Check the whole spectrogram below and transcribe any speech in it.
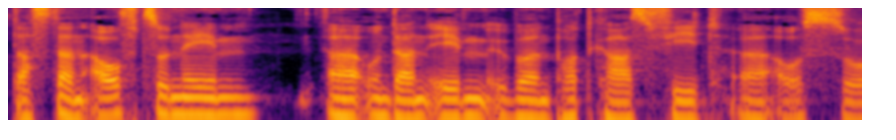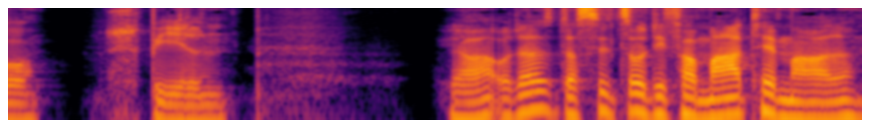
das dann aufzunehmen äh, und dann eben über einen Podcast-Feed äh, auszuspielen. Ja, oder? Das sind so die Formate mal.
